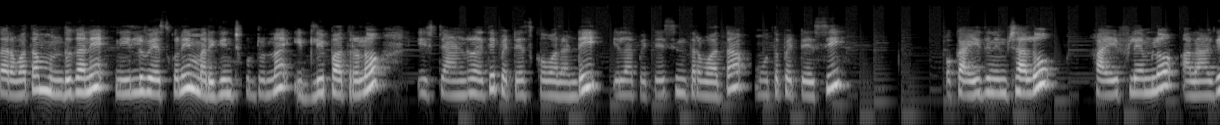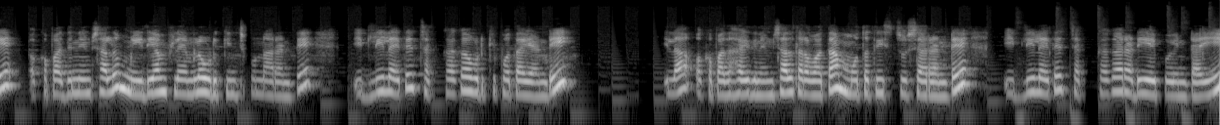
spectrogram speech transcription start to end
తర్వాత ముందుగానే నీళ్ళు వేసుకొని మరిగించుకుంటున్న ఇడ్లీ పాత్రలో ఈ స్టాండ్ను అయితే పెట్టేసుకోవాలండి. ఇలా పెట్టేసిన తర్వాత మూత పెట్టేసి ఒక ఐదు నిమిషాలు హై ఫ్లేమ్లో అలాగే ఒక పది నిమిషాలు మీడియం ఫ్లేమ్లో ఉడికించుకున్నారంటే ఇడ్లీలు అయితే చక్కగా ఉడికిపోతాయండి. ఇలా ఒక పదహైదు నిమిషాల తర్వాత మూత తీసి చూసారంటే ఇడ్లీలు అయితే చక్కగా రెడీ అయిపోయి ఉంటాయి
